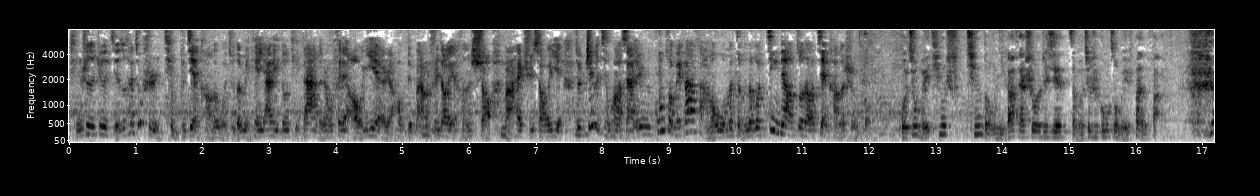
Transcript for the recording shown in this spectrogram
平时的这个节奏，它就是挺不健康的。我觉得每天压力都挺大的，然后非得熬夜，然后对吧？然后睡觉也很少，晚上还吃宵夜。就这个情况下，因为工作没办法嘛，我们怎么能够尽量做到健康的生活？我就没听听懂你刚才说的这些，怎么就是工作没办法？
